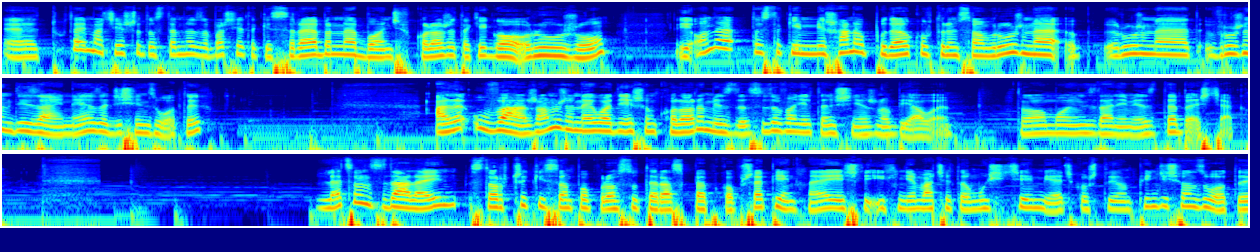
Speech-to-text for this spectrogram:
E, tutaj macie jeszcze dostępne, zobaczcie, takie srebrne bądź w kolorze takiego różu. I one to jest takie mieszane pudełko, w którym są różne, różne w różnym designie za 10 zł. Ale uważam, że najładniejszym kolorem jest zdecydowanie ten śnieżno-biały. To moim zdaniem jest debeściak. Lecąc dalej, storczyki są po prostu teraz Pepko przepiękne. Jeśli ich nie macie, to musicie je mieć. Kosztują 50 zł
